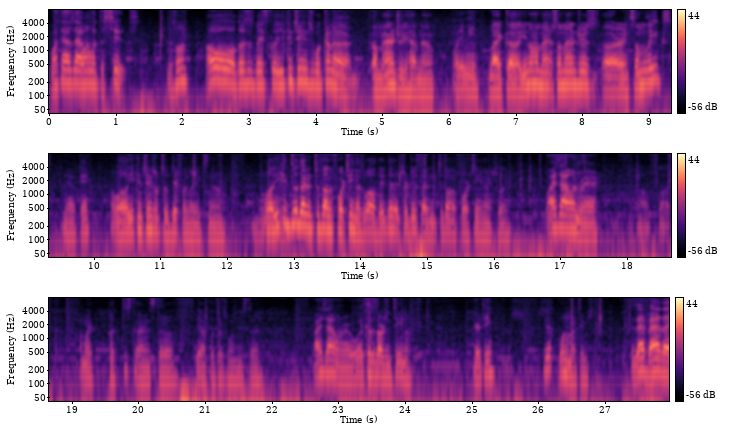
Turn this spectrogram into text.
What the hell's that one with the suits? this one? Oh, this is basically you can change what kind of uh, manager you have now. What do you mean? Like uh, you know how man- some managers are in some leagues. Yeah. Okay. Well, you can change them to different leagues now. Well, you can do that in 2014 as well. They did introduce that in 2014 actually. Why is that one rare? Oh fuck! I might put this guy instead of yeah, put this one instead Why is that one rare? What's because it's Argentina. your team? Yep, one of my teams. Is that bad that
